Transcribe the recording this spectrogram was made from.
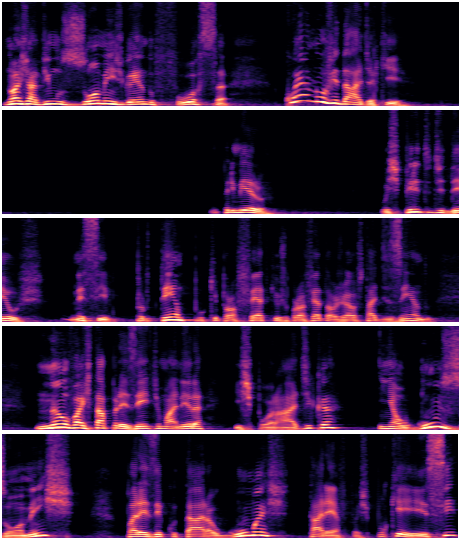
Nós já vimos homens ganhando força. Qual é a novidade aqui? Primeiro, o Espírito de Deus, nesse tempo que profeta, que o profeta Joel está dizendo, não vai estar presente de maneira esporádica em alguns homens para executar algumas tarefas, porque esse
